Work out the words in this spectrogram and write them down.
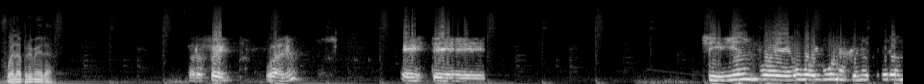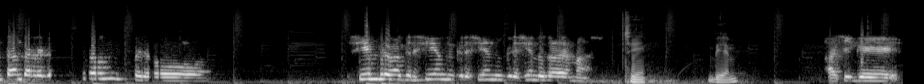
Fue la primera. perfecto. Bueno, este, si bien fue, hubo algunas que no tuvieron tanta recaudación, pero siempre va creciendo y creciendo y creciendo cada vez más. Sí. Bien. Así que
